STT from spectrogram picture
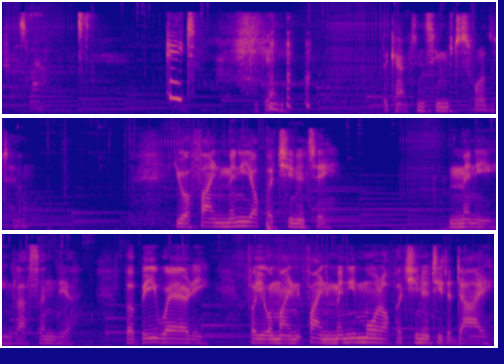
charisma. 8! Okay. the captain seems to swallow the tail. You will find many opportunity, many in Glassendia, but be wary, for you will find many more opportunity to die.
